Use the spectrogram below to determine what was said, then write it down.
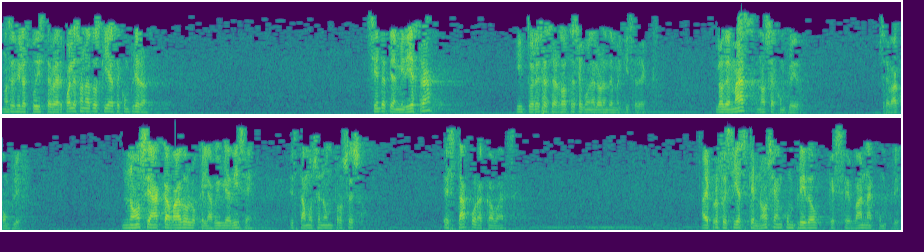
No sé si las pudiste ver. ¿Cuáles son las dos que ya se cumplieron? Siéntate a mi diestra y tú eres sacerdote según el orden de Melquisedec. Lo demás no se ha cumplido. Se va a cumplir. No se ha acabado lo que la Biblia dice. Estamos en un proceso. Está por acabarse. Hay profecías que no se han cumplido, que se van a cumplir.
